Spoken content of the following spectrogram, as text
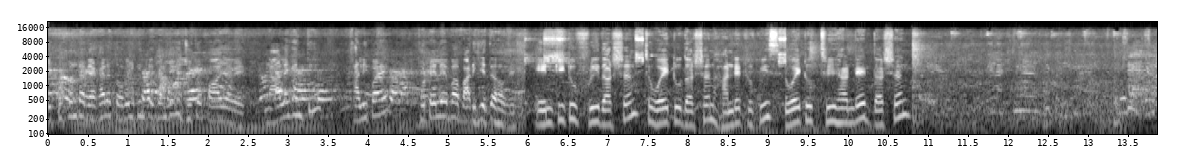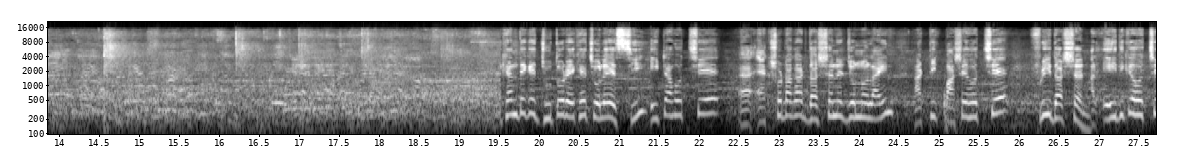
এই কুপনটা দেখালে তবেই কিন্তু এখান থেকে জুতো পাওয়া যাবে। নাহলে কিন্তু খালি পায়ে হোটেলে বা বাড়ি যেতে হবে। Entry two free darshan way two darshan hundred rupees way two three hundred darshan এখান থেকে জুতো রেখে চলে এসেছি। এইটা হচ্ছে একশো টাকার দর্শনের জন্য লাইন, আর ঠিক পাশে হচ্ছে ফ্রি দর্শন। আর এইদিকে হচ্ছে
